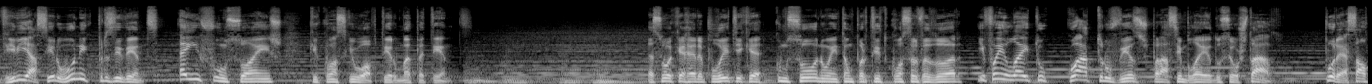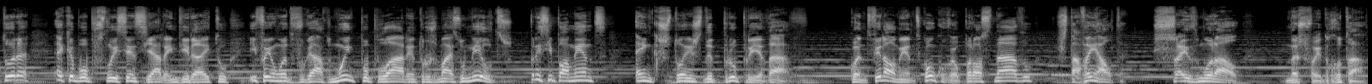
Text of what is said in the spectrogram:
viria a ser o único presidente em funções que conseguiu obter uma patente. A sua carreira política começou no então Partido Conservador e foi eleito quatro vezes para a Assembleia do seu Estado. Por essa altura, acabou por se licenciar em Direito e foi um advogado muito popular entre os mais humildes, principalmente em questões de propriedade. Quando finalmente concorreu para o Senado, estava em alta, cheio de moral, mas foi derrotado.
